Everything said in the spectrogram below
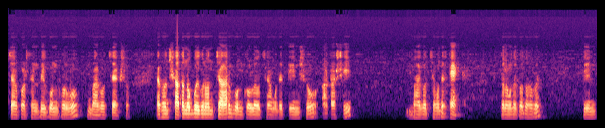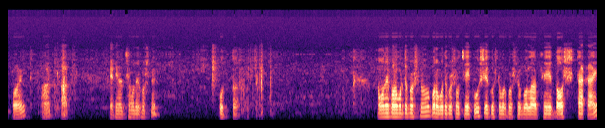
চার পার্সেন্ট দিয়ে গুণ করব, ভাগ হচ্ছে একশো। এখন সাতানব্বই গুণন চার গুণ করলে হচ্ছে আমাদের তিনশো আটাশি ভাগ হচ্ছে আমাদের এক। তাহলে আমাদের কত হবে? তিন পয়েন্ট আট আট। এটি হচ্ছে আমাদের প্রশ্নের উত্তর। আমাদের পরবর্তী প্রশ্ন পরবর্তী প্রশ্ন হচ্ছে একুশ। একুশ নম্বর প্রশ্ন বলা আছে, দশ টাকায়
